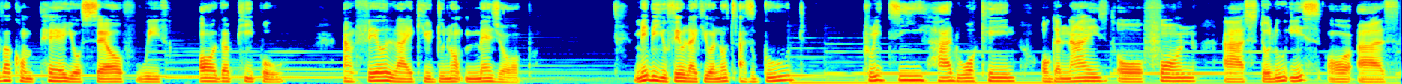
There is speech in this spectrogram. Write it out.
Ever compare yourself with other people and feel like you do not measure up? Maybe you feel like you are not as good, pretty, hardworking, organized, or fun as Tolu is, or as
